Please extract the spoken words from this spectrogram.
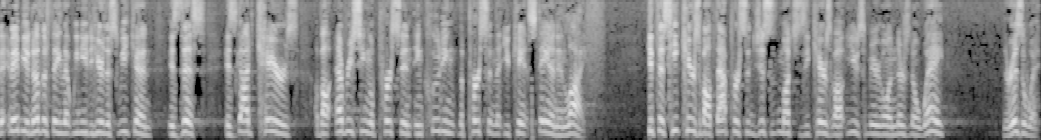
Maybe another thing that we need to hear this weekend is this is God cares about every single person, including the person that you can't stand in life. Get this, he cares about that person just as much as he cares about you. Some of you are going, there's no way. There is a way.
